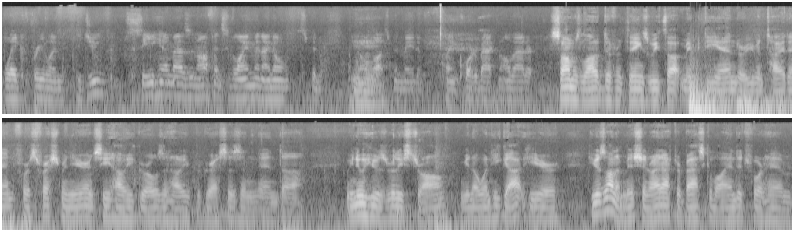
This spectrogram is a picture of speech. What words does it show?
Blake Freeland, did you see him as an offensive lineman? I know been, you know, Mhm. a lot's been made of playing quarterback and all that. Or Saw him as a lot of different things. We thought maybe D end or even tight end for his freshman year and see how he grows and how he progresses. And, and uh, we knew he was really strong. You know, when he got here, he was on a mission right after basketball ended for him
